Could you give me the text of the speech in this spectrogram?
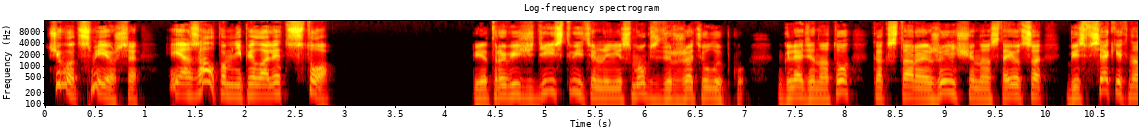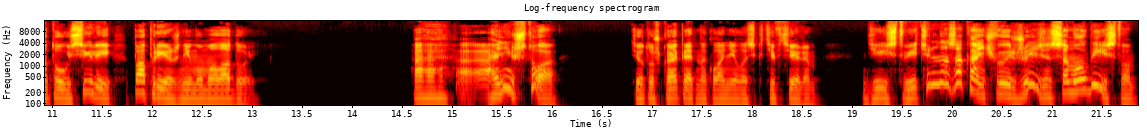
Чего ты смеешься? Я залпом не пила лет сто. Петрович действительно не смог сдержать улыбку, глядя на то, как старая женщина остается без всяких на то усилий по-прежнему молодой. «А, а они что?» Тетушка опять наклонилась к тефтелям. «Действительно заканчивают жизнь самоубийством?»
